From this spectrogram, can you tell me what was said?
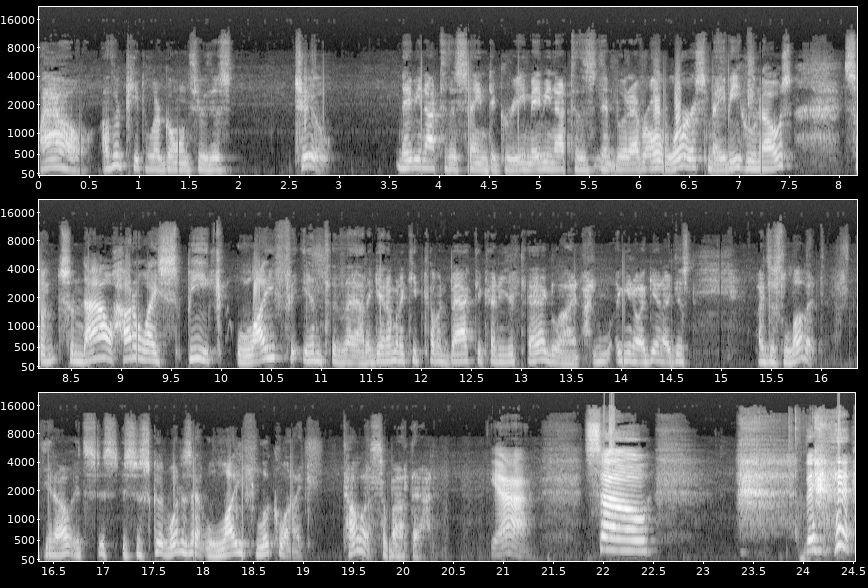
wow, other people are going through this too. Maybe not to the same degree, maybe not to the, whatever, or worse, maybe, who knows? So, so now how do I speak life into that? Again, I'm going to keep coming back to kind of your tagline. I, you know, again, I just, I just love it. You know, it's just, it's just good. What does that life look like? Tell us about that. yeah. So, the,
